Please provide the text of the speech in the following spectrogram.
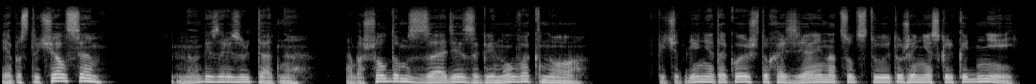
Я постучался, но безрезультатно. Обошел дом сзади, заглянул в окно. Впечатление такое, что хозяин отсутствует уже несколько дней.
